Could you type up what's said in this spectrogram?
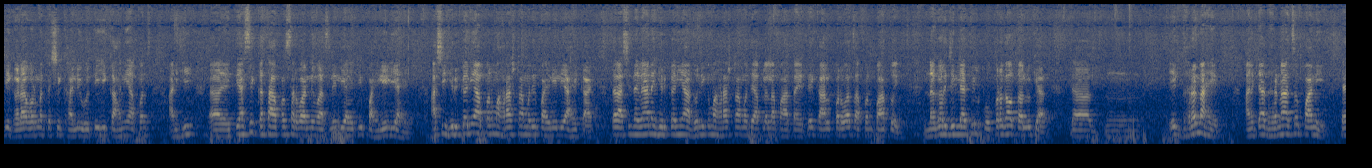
ती गडावरनं कशी खाली होती ही कहाणी आपण आणि ही ऐतिहासिक कथा आपण सर्वांनी वाचलेली आहे ती पाहिलेली आहे. अशी हिरकणी आपण महाराष्ट्रामध्ये पाहिलेली आहे काय? तर अशी नव्यानं हिरकणी आधुनिक महाराष्ट्रामध्ये आपल्याला पाहता येते. काल परवाच आपण पाहतोय नगर जिल्ह्यातील कोपरगाव तालुक्यात एक धरण आहे. आणि त्या धरणाचं पाणी त्या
